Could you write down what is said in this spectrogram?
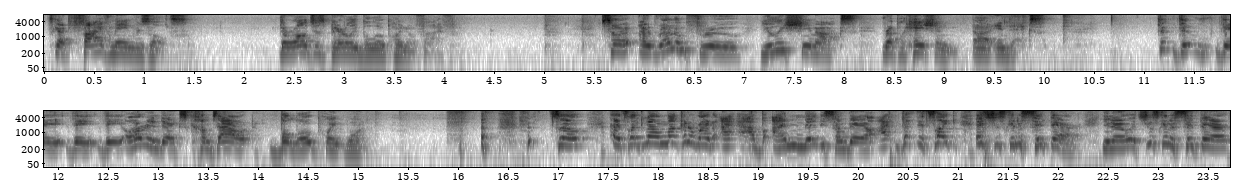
It's got five main results. They're all just barely below 0.05. So I run them through Uli Schimmack's replication uh, index. the, the, the, the, the R index comes out below 0.1. So it's like, no, I'm not going to write. I, I, I, maybe someday. I, it's like it's just going to sit there. You know, it's just going to sit there.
